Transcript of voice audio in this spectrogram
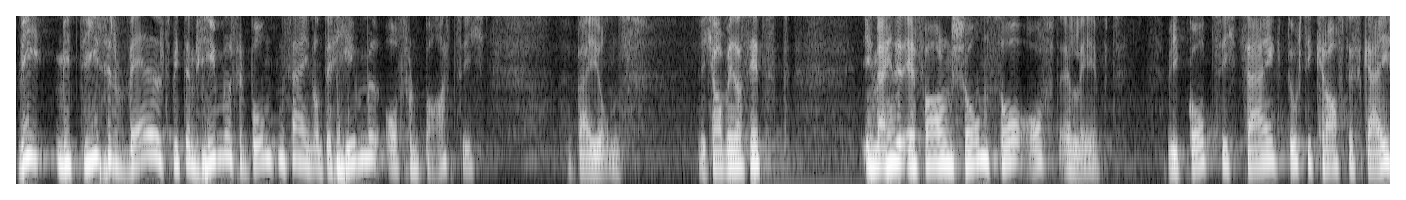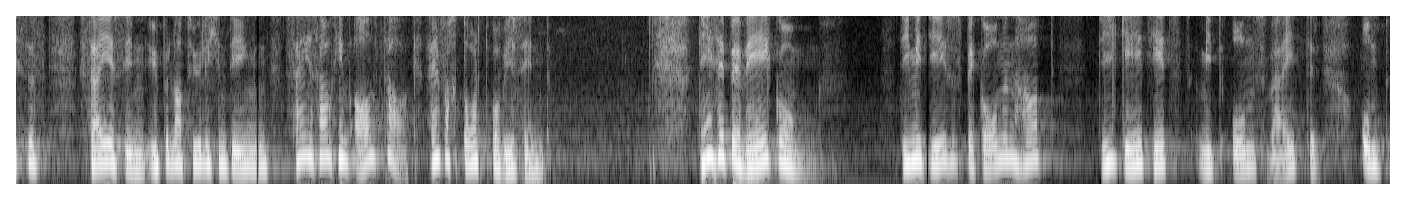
wie mit dieser Welt, mit dem Himmel verbunden sein und der Himmel offenbart sich bei uns. Ich habe das jetzt in meiner Erfahrung schon so oft erlebt, wie Gott sich zeigt durch die Kraft des Geistes, sei es in übernatürlichen Dingen, sei es auch im Alltag, einfach dort, wo wir sind. Diese Bewegung, die mit Jesus begonnen hat, die geht jetzt mit uns weiter. Und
